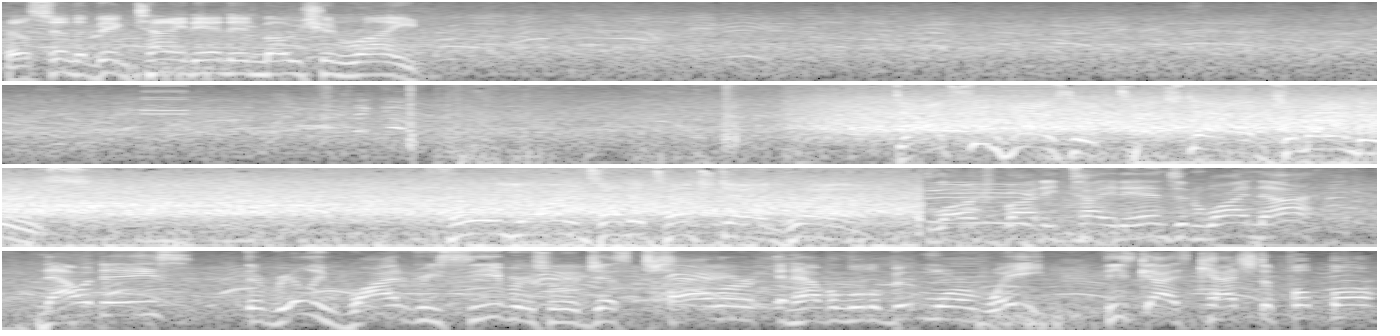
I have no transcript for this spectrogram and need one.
They'll send the big tight end in motion right. Dotson has it. Touchdown, Commanders. Four yards on the touchdown grab. Large body tight ends, and why not? Nowadays, they're really wide receivers who are just taller and have a little bit more weight. These guys catch the football,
